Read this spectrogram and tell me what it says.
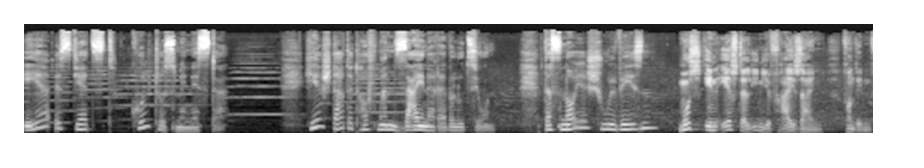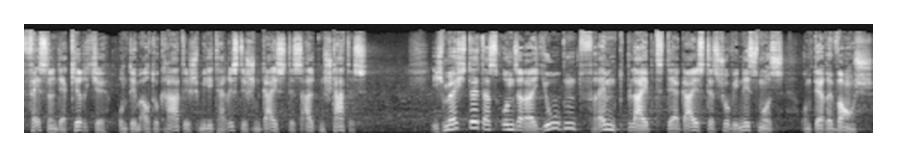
er ist jetzt Kultusminister. Hier startet Hoffmann seine Revolution. Das neue Schulwesen muss in erster Linie frei sein von den Fesseln der Kirche und dem autokratisch-militaristischen Geist des alten Staates. Ich möchte, dass unserer Jugend fremd bleibt der Geist des Chauvinismus und der Revanche.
